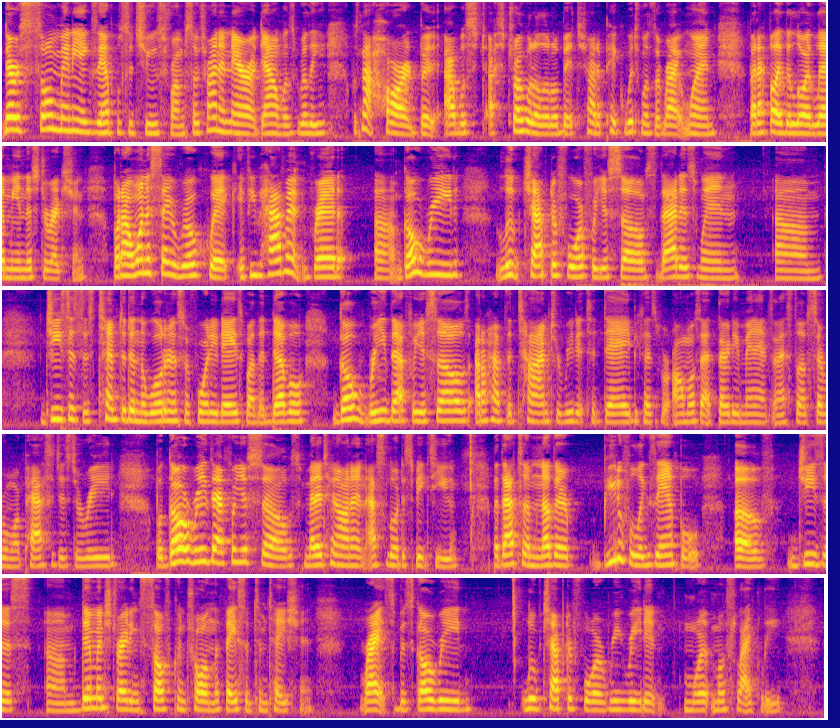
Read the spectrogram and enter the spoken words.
there are so many examples to choose from. So trying to narrow it down was really was not hard but i was i struggled a little bit to try to pick which was the right one but i felt like the lord led me in this direction. But i want to say real quick if you haven't read um, go read luke chapter 4 for yourselves. That is when um, Jesus is tempted in the wilderness for 40 days by the devil. Go read that for yourselves. I don't have the time to read it today because we're almost at 30 minutes and I still have several more passages to read. But go read that for yourselves, meditate on it, and ask the Lord to speak to you. But that's another beautiful example of Jesus um, demonstrating self control in the face of temptation, right? So just go read Luke chapter 4, reread it more, most likely.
